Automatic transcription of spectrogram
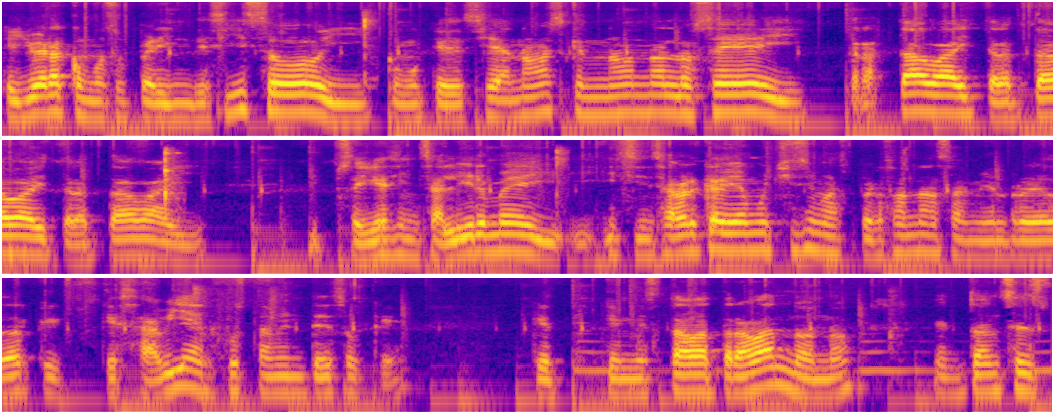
que yo era como súper indeciso y como que decía, no, es que no, no lo sé y trataba y trataba y trataba y, pues, seguía sin salirme y, sin saber que había muchísimas personas a mi alrededor que, sabían justamente eso que, que, me estaba trabando, ¿no? Entonces,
